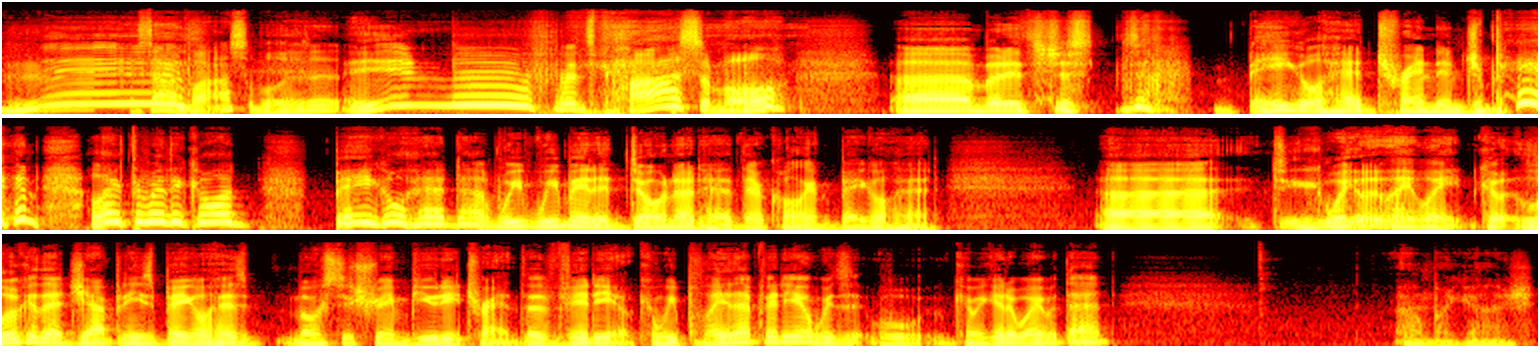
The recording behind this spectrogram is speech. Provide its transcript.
It's not impossible, is it? It's possible. Uh, but it's just bagel head trend in Japan. I like the way they call it bagel head. We we made it donut head. They're calling it bagel head. Uh, wait, wait, wait, wait. Go, look at that Japanese bagel head's most extreme beauty trend. The video. Can we play that video? It, can we get away with that? Oh my gosh.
